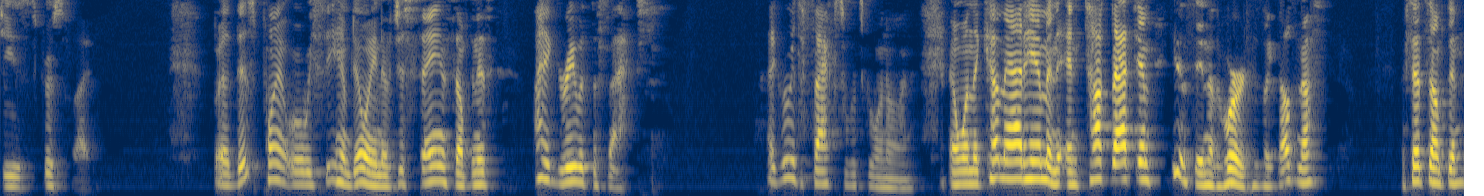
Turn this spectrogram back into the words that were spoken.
Jesus is crucified. But at this point, where we see him doing of just saying something is, I agree with the facts. I agree with the facts of what's going on. And when they come at him and, and talk back to him, he doesn't say another word. He's like, that was enough. I said something.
